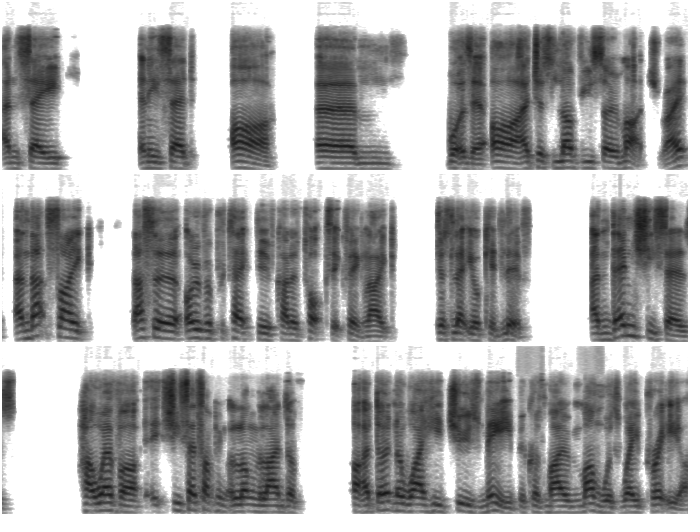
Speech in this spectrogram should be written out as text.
and say, and he said, Ah, um, what is it? Oh, I just love you so much, right? And that's like that's a overprotective kind of toxic thing, like just let your kid live. And then she says, however, she said something along the lines of, I don't know why he'd choose me because my mum was way prettier.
